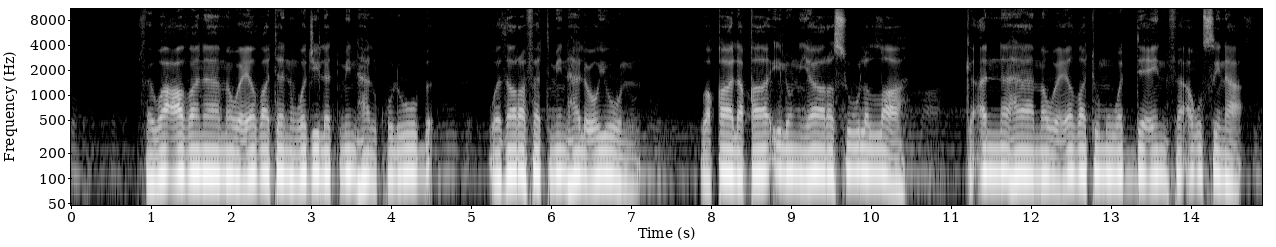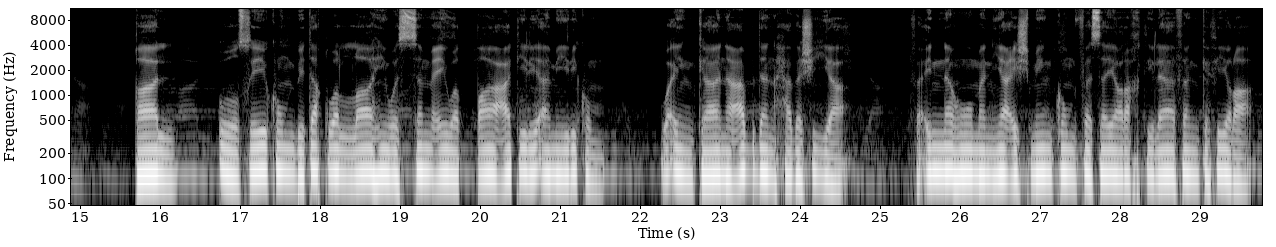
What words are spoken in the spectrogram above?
فوعظنا موعظة وجلت منها القلوب وذرفت منها العيون وقال قائل يا رسول الله كأنها موعظة مودع فأوصنا قال أوصيكم بتقوى الله والسمع والطاعة لأميركم وإن كان عبدا حبشيا فإنه من يعش منكم فسيرى اختلافا كثيرا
